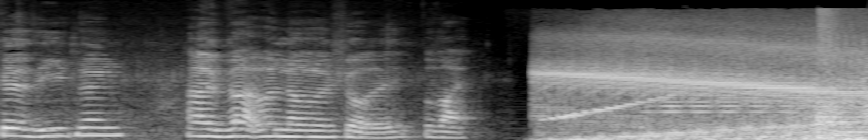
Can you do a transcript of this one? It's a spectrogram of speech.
good evening. I'll be back with another shortly. Bye bye. Thank you.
